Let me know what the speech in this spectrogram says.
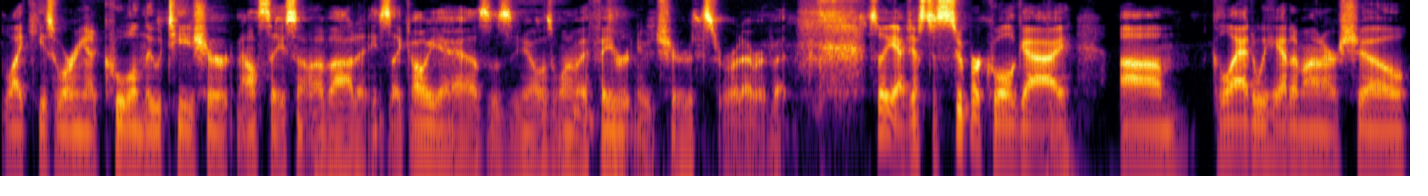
like he's wearing a cool new T-shirt, and I'll say something about it. He's like, "Oh yeah, this is you know, it was one of my favorite new shirts or whatever." But so yeah, just a super cool guy. Um, glad we had him on our show,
